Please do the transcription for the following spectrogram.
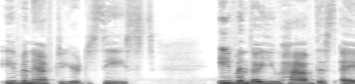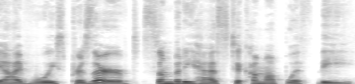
even after you're deceased, even though you have this AI voice preserved, somebody has to come up with the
